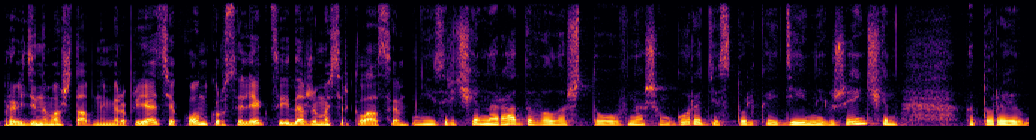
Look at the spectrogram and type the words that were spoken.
Проведены масштабные мероприятия, конкурсы, лекции и даже даже мастер-классы. Неизреченно радовало, что в нашем городе столько идейных женщин, которые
